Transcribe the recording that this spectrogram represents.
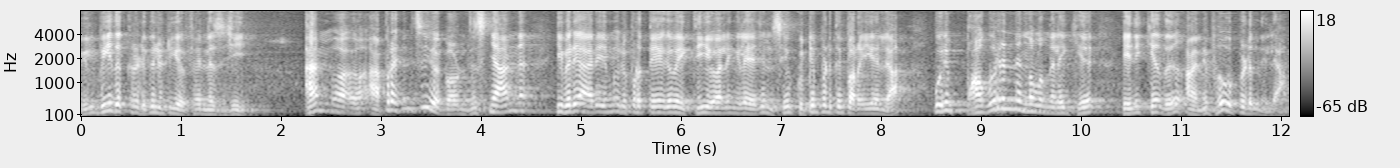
will be the credibility of N S G I M apprehensive about this ഞാൻ ഇവരെ ആരെയും ഒരു പ്രത്യേക വ്യക്തിയോ അല്ലെങ്കിൽ ഏജൻസിയോ കുറ്റപ്പെടുത്തി പറയുകയല്ല. ഒരു പൗരൻ എന്നുള്ള നിലയ്ക്ക് എനിക്കത് അനുഭവപ്പെടുന്നില്ല.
